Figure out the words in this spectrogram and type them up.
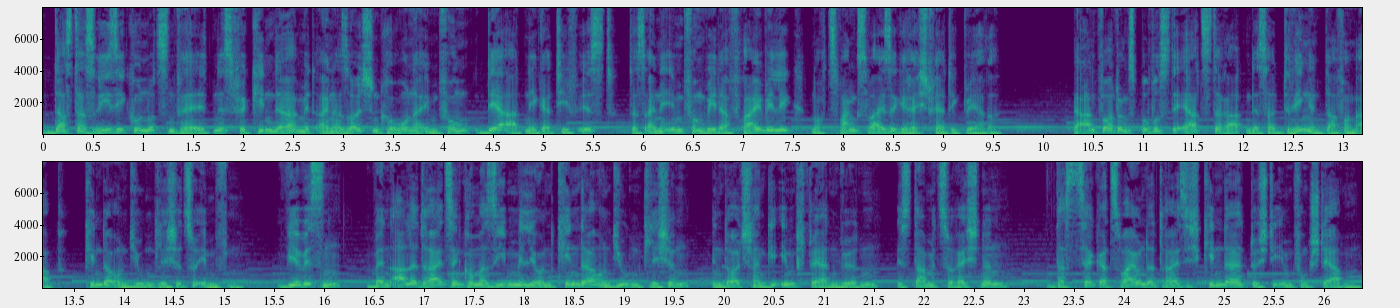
dass das Risiko-Nutzen-Verhältnis für Kinder mit einer solchen Corona-Impfung derart negativ ist, dass eine Impfung weder freiwillig noch zwangsweise gerechtfertigt wäre. Verantwortungsbewusste Ärzte raten deshalb dringend davon ab, Kinder und Jugendliche zu impfen. Wir wissen, wenn alle 13,7 Millionen Kinder und Jugendlichen in Deutschland geimpft werden würden, ist damit zu rechnen, dass ca. 230 Kinder durch die Impfung sterben.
